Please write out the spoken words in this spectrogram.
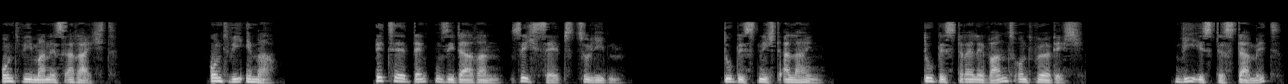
Und wie man es erreicht. Und wie immer. Bitte denken Sie daran, sich selbst zu lieben. Du bist nicht allein. Du bist relevant und würdig. Wie ist es damit?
